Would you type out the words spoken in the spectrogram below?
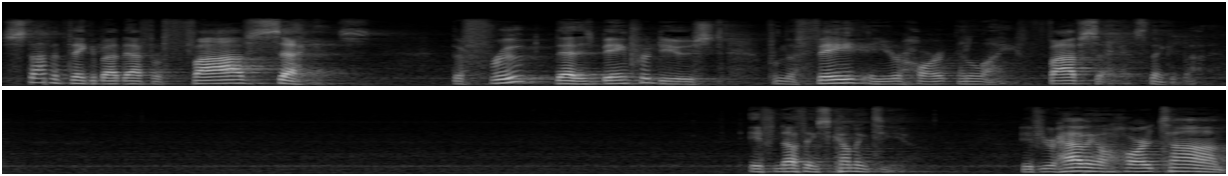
Stop and think about that for five seconds. The fruit that is being produced from the faith in your heart and life. Five seconds. Think about it. If nothing's coming to you, if you're having a hard time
